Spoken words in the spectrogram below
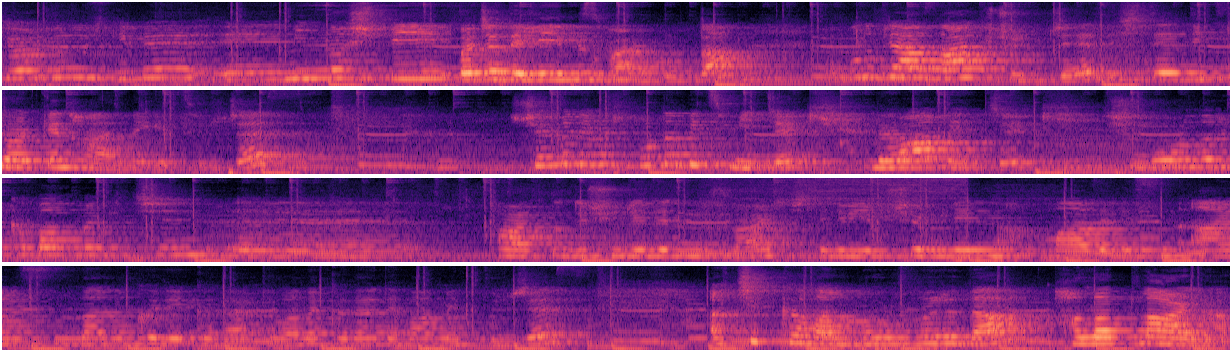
Gördüğünüz gibi e, minnoş bir baca deliğimiz var burada. Bunu biraz daha küçülteceğiz. İşte dikdörtgen haline getireceğiz. Şöminemiz burada bitmeyecek. Devam edecek. Şu boruları kapatmak için e, farklı düşüncelerimiz var. İşte ne bileyim şöminenin malzemesinin aynısından yukarıya kadar, tavana kadar devam ettireceğiz. Açık kalan boruları da halatlarla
